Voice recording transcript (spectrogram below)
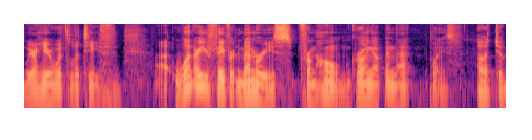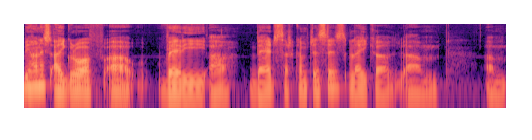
We are here with Lateef. Uh, what are your favorite memories from home, growing up in that place? Uh, to be honest, I grew up uh, very uh, bad circumstances, like uh, um, um,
